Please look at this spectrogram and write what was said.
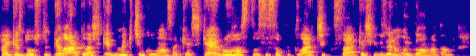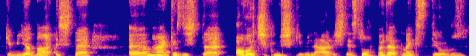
Herkes dostluk ya da arkadaşlık edinmek için kullansa keşke. Ruh hastası sapıklar çıksa keşke güzelim uygulamadan gibi. Ya da işte e, herkes işte ava çıkmış gibiler. İşte sohbet etmek istiyoruz.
